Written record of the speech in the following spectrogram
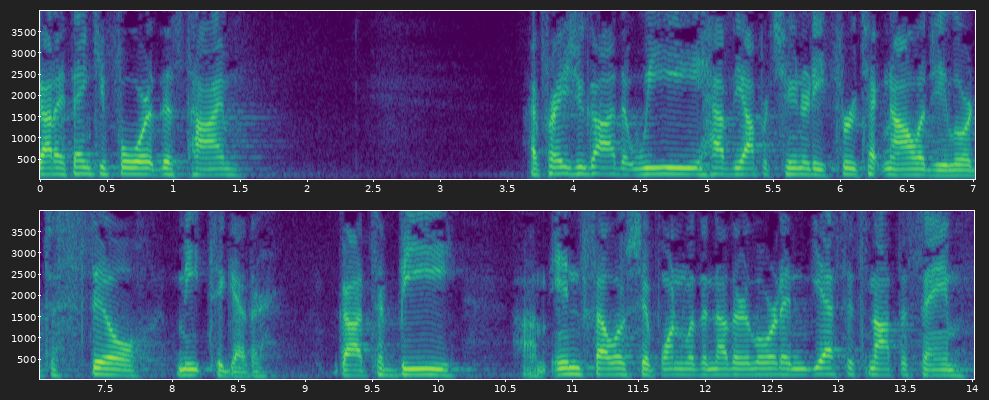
God, I thank you for this time. I praise you, God, that we have the opportunity through technology, Lord, to still meet together. God, to be um, in fellowship one with another, Lord. And yes, it's not the same.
